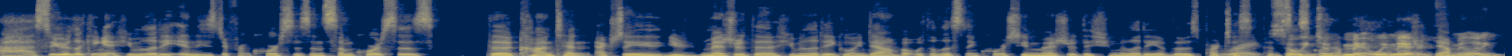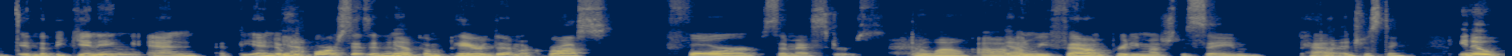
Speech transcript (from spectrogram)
ah, so you're looking at humility in these different courses. In some courses, the content actually you measure the humility going down, but with the listening course, you measure the humility of those participants. Right. So we took me- we measured yeah. humility in the beginning and at the end of yeah. the courses, and then yeah. we compared them across four semesters. Oh wow! Uh, and we found pretty much the same pattern. Oh, interesting. You know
